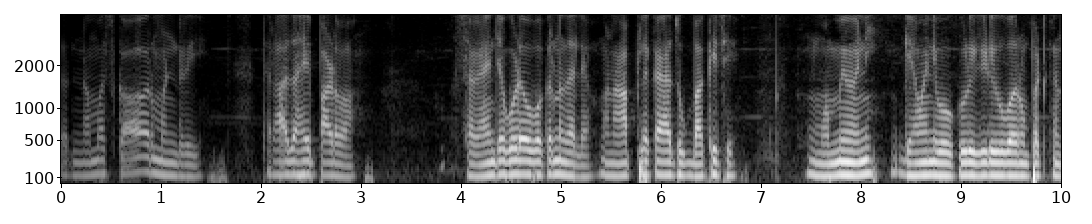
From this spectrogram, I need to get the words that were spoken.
तर नमस्कार मंडळी. तर आज आहे पाडवा. सगळ्यांच्या गोड्या उभंकरणं झाल्या पण आपलं काय अजून बाकीचे? मम्मी म्हणे घेवानी भाऊ गुढी गिडी उभारून पटकन.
